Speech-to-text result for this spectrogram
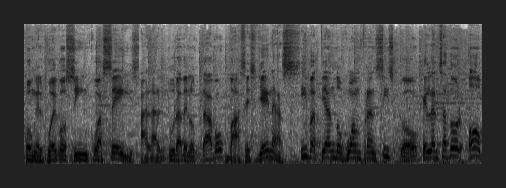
Con el juego 5 a 6 a la altura del octavo, bases llenas. Y bateando Juan Francisco, el lanzador off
